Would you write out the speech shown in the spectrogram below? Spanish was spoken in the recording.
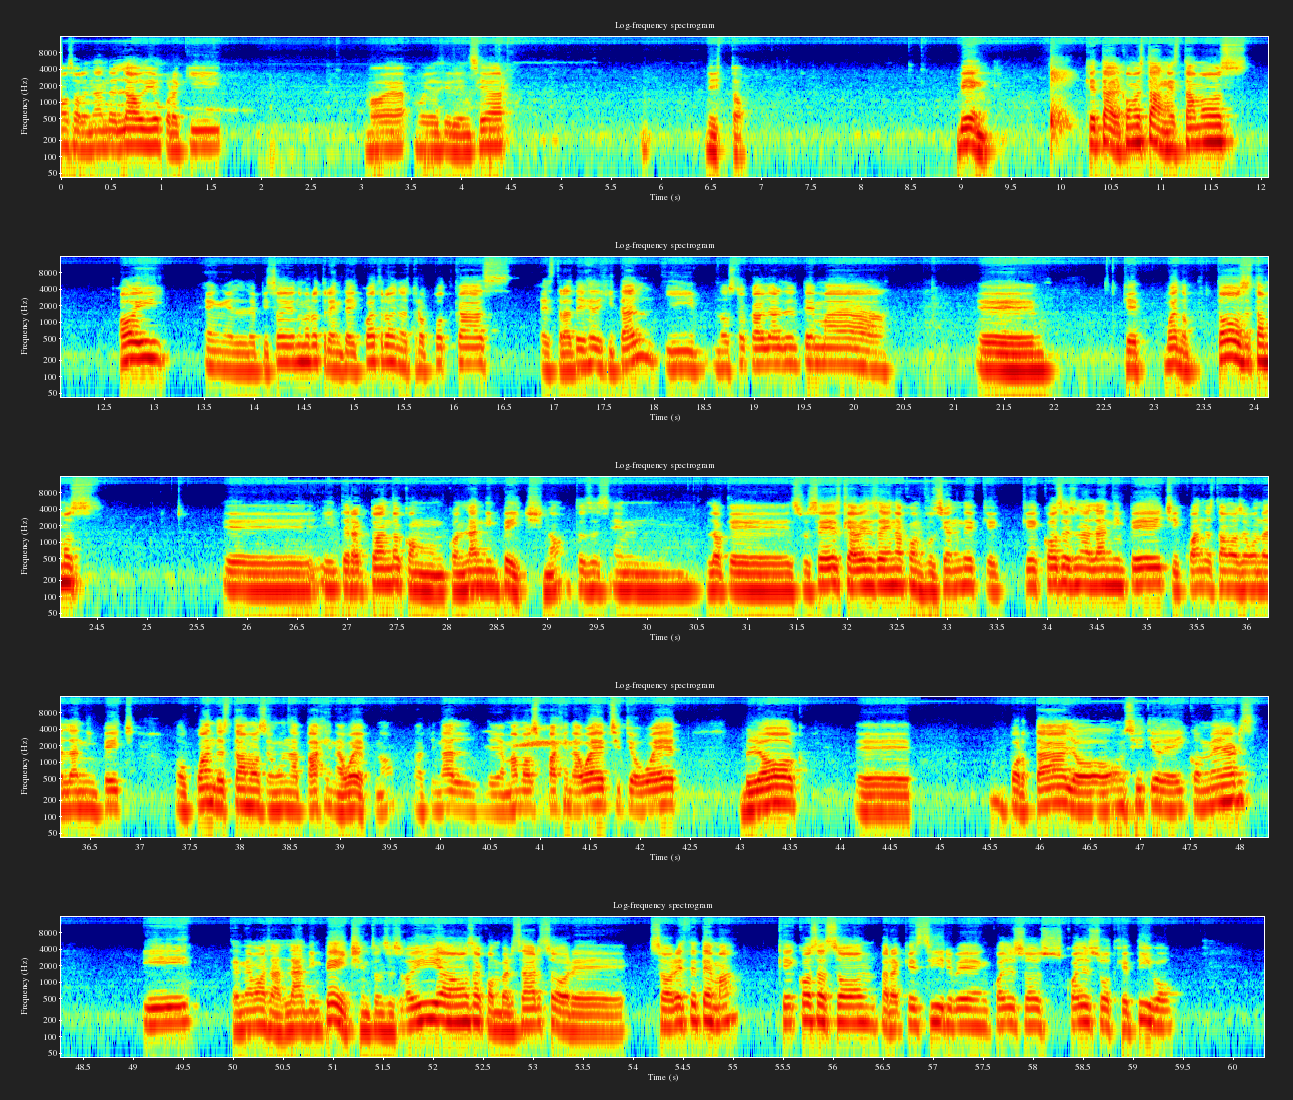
vamos ordenando el audio por aquí. Voy a, silenciar. Listo. Bien. ¿Qué tal? ¿Cómo están? Estamos hoy en el episodio número 34 de nuestro podcast Estrategia Digital y nos toca hablar de un tema eh, que, bueno, todos estamos eh, interactuando con, con, landing page, ¿no? Entonces, en, lo que sucede es que a veces hay una confusión de que, qué cosa es una landing page y cuándo estamos en una landing page o cuándo estamos en una página web, ¿no? Al final le llamamos página web, sitio web, blog, eh, portal o un sitio de e-commerce y tenemos las landing page. Entonces, hoy día vamos a conversar sobre, sobre este tema qué cosas son, para qué sirven, cuál es su, cuál es su objetivo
